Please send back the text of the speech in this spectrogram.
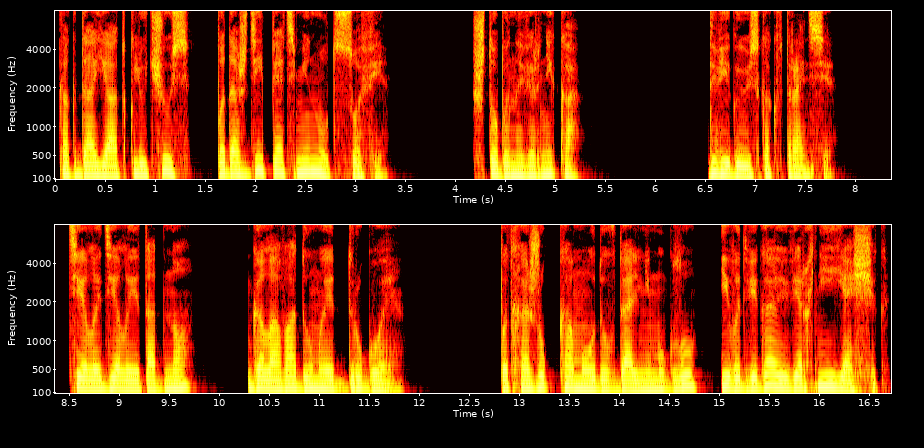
Когда я отключусь, подожди пять минут, Софи. Чтобы наверняка. Двигаюсь, как в трансе. Тело делает одно, голова думает другое. Подхожу к комоду в дальнем углу и выдвигаю верхний ящик.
